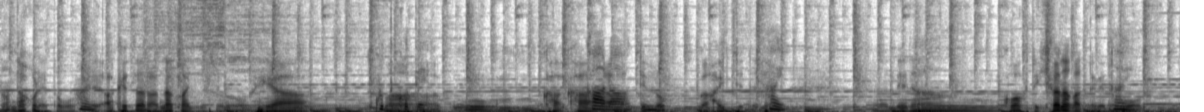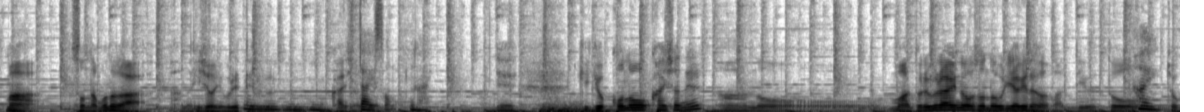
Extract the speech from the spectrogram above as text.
なんだこれと思って、はい。開けたら中にそのヘア、こまあ固定うんカカーラー。っていうのが入っててね、はい。値段怖くて聞かなかったけども、はい。まあそんなものがあの非常に売れてる会社で,、で結局この会社ねあのまあどれぐらいのその売上高かっていうと、はい。直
